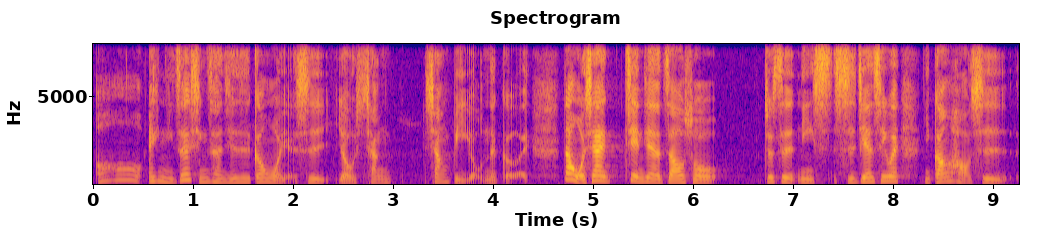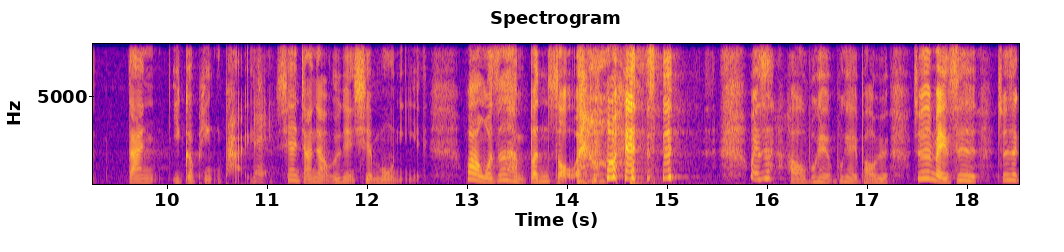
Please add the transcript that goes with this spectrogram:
哦，哎、欸，你这个行程其实跟我也是有相相比有那个哎、欸，但我现在渐渐的知道说，就是你时间是因为你刚好是单一个品牌，对，现在讲讲我有点羡慕你、欸，不然我真的很奔走哎、欸，我也是，我也是，好，我不可以不可以抱怨，就是每次就是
